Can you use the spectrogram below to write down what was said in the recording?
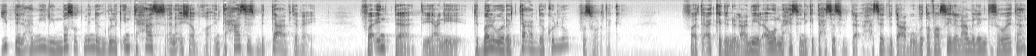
يبدأ العميل ينبسط منك ويقول لك أنت حاسس أنا إيش أبغى؟ أنت حاسس بالتعب تبعي. فأنت يعني تبلور التعب ده كله في صورتك. فتأكد إنه العميل أول ما يحس إنك أنت حسيت حسيت بتعبه وبتفاصيل العمل اللي أنت سويتها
